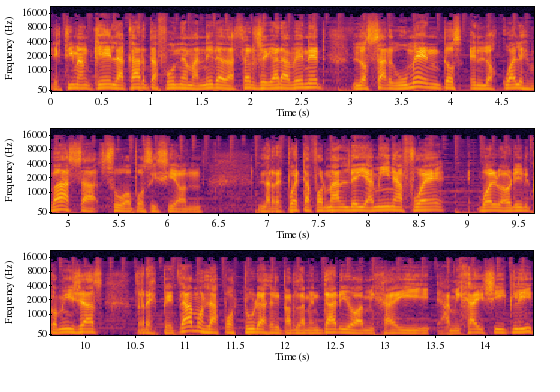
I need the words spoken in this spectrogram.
Estiman que la carta fue una manera de hacer llegar a Bennett los argumentos en los cuales basa su oposición. La respuesta formal de Yamina fue, vuelvo a abrir comillas, respetamos las posturas del parlamentario Amihai, Shikli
